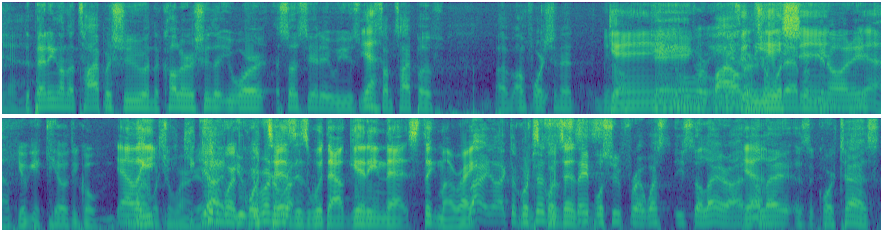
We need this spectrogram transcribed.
Yeah, depending on the type of shoe and the color of shoe that you wore associated with, you Yeah. with some type of, of unfortunate you gang, know, gang or or violence or whatever you know what i mean Yeah, You'll get killed. You go. yeah, like you, what you're wearing. you yeah. couldn't Yeah, wear you- you run Cortezes without getting that stigma, right? Right, like the Cortez, is a staple shoe for West East LA, right? Yeah. LA is a Cortez,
